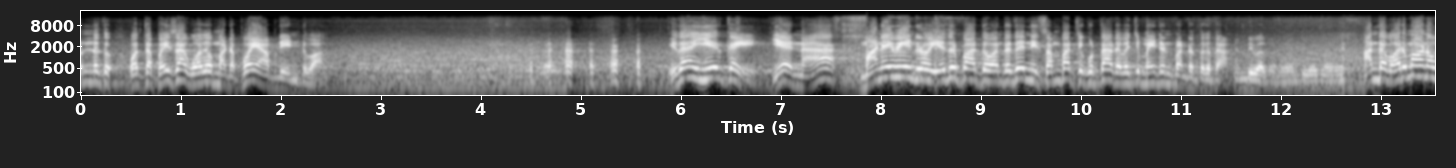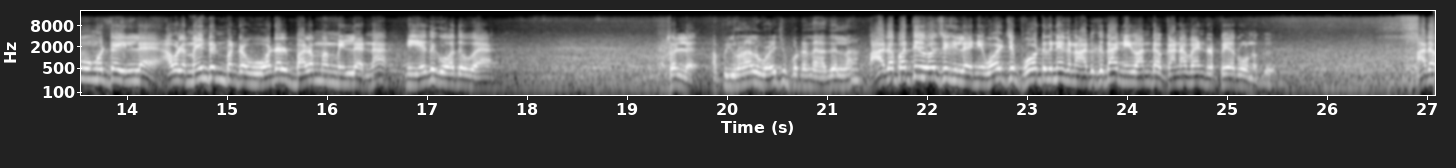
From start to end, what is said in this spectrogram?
ஒன்று ஒத்த பைசாக்கு உதவ மாட்டேன் போய் அப்படின்ட்டு வா. இதான் இயற்கை. ஏன்னா மனைவின்ற எதிர்பார்த்து வந்தது நீ சம்பாரிச்சு கொடுத்தா அதை வச்சு மெயின்டைன் பண்ணுறதுக்கு தான். அந்த வருமானம் உங்ககிட்ட இல்லை. அவளை மெயின்டைன் பண்ணுற உடல் பலமும் இல்லைன்னா நீ எதுக்கு உதவுவ? சொல்லு. அப்போ இவ்வளோ நாள் உழைச்சி போட்டேனே அதெல்லாம்? அதை பற்றி யோசிக்கல. நீ ஒழிச்சு போட்டுக்கினே இருக்கணும். அதுக்கு தான் நீ வந்த கனவேன்ற பேர் உனக்கு. அதை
